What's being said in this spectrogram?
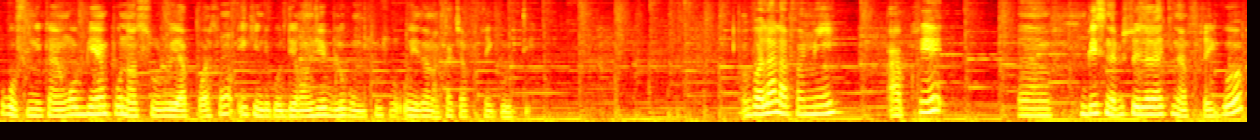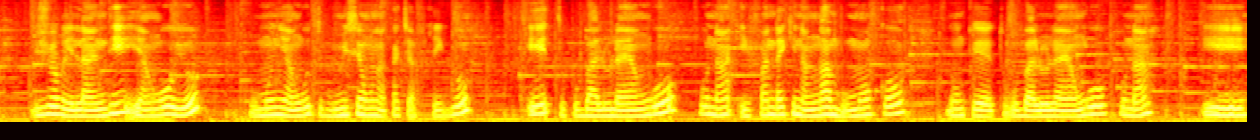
faut kofinika yango bien mpo na solo ya poisson ekende koderange biloko mosusu oyo eza na kati ya frigo te voilà la famille après euh, mbisi na biso elalaki na frigo jour elandi yango oyo omoni yango tobimisi yango na kati ya frigo e tokobalola yango mpona efandaki na ngambu moko donc euh, tokobalola yango mpona e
